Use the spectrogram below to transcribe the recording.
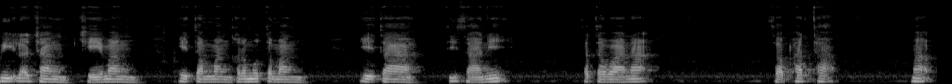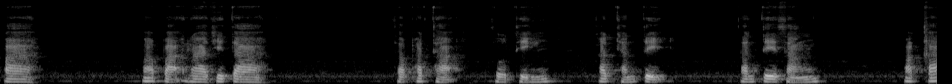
วิระจัง เขมัง เอตมังคลมุตตมัง เอตาทิสานิกัตวานะสัพพัทธะมะปามะปะราชิตา สัพพัทธะโสถิง คัจฉันติ ตันเตสัง มัคคะ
